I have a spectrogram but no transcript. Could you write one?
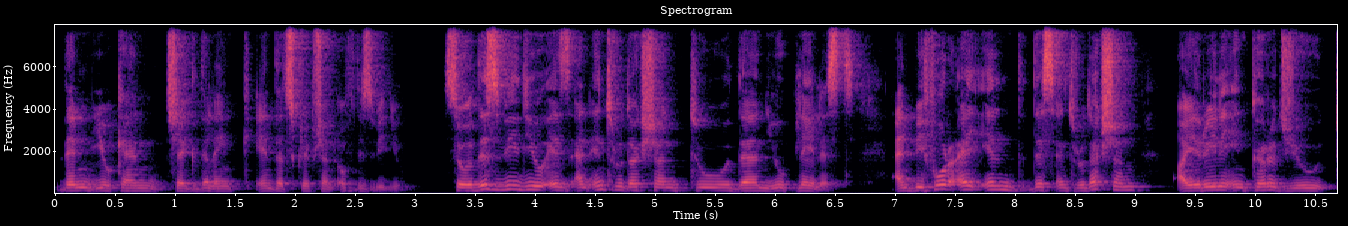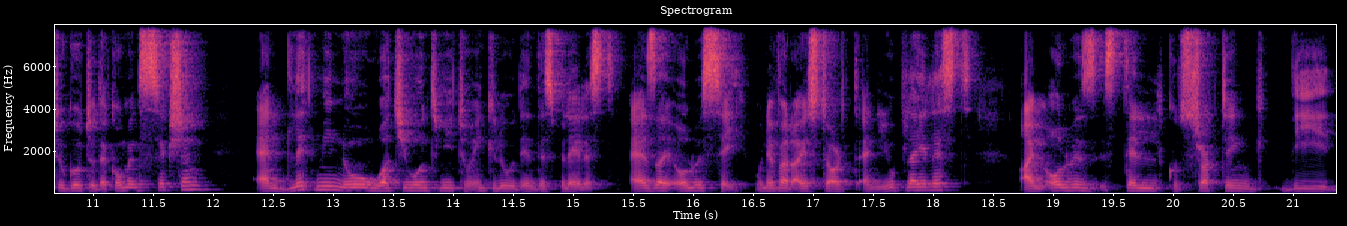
then you can check the link in the description of this video. So this video is an introduction to the new playlist. And before I end this introduction, I really encourage you to go to the comments section and let me know what you want me to include in this playlist. As I always say, whenever I start a new playlist, I'm always still constructing the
